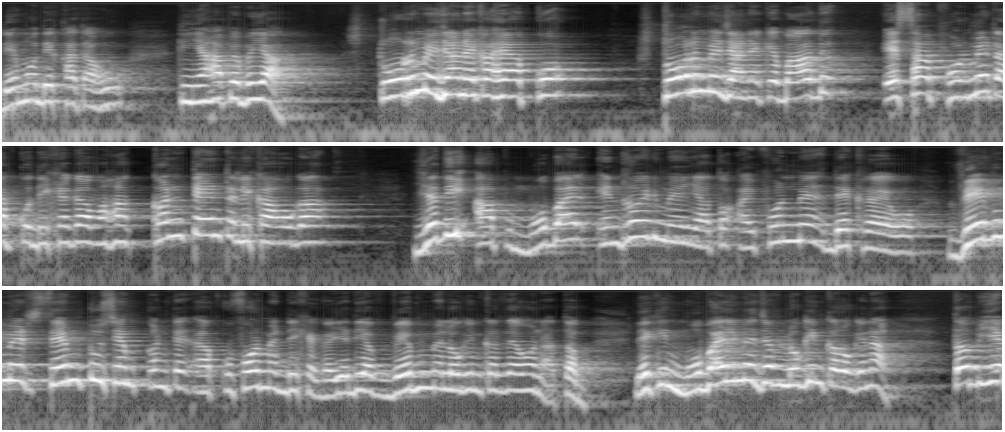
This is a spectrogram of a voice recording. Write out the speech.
डेमो दिखाता हूँ कि यहाँ पे भैया स्टोर में जाने का है आपको। स्टोर में जाने के बाद ऐसा फॉर्मेट आपको दिखेगा, वहाँ कंटेंट लिखा होगा। यदि आप मोबाइल एंड्रॉयड में या तो आईफोन में देख रहे हो वेब में सेम टू सेम कंटेंट आपको फॉर्मेट दिखेगा। यदि आप वेब में लॉगिन करते हो ना तब। लेकिन मोबाइल में जब लॉगिन करोगे ना तब ये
